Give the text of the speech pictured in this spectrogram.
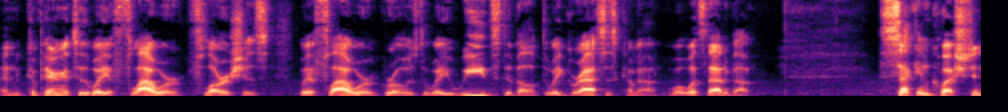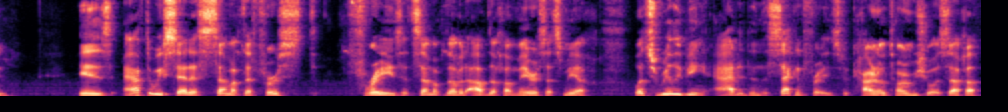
and comparing it to the way a flower flourishes, way a flower grows, the way weeds develop, the way grasses come out? Well, what's that about? Second question is after we said a semach, that first phrase at semach David Avdacha Meir Satzmiach, what's really being added in the second phrase? V'karno tar mishuasecha.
